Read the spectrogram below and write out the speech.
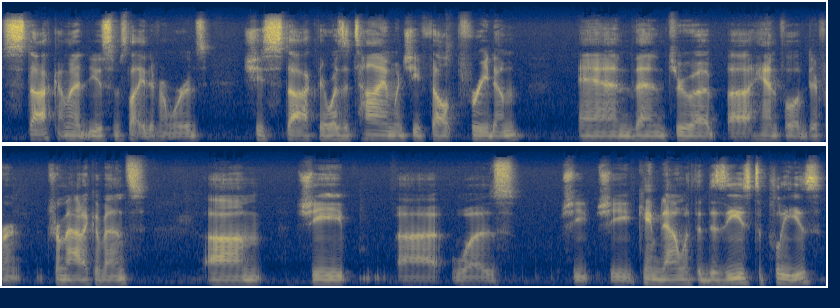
stuck. I'm going to use some slightly different words. She's stuck. There was a time when she felt freedom, and then through a, a handful of different traumatic events, um, she uh, was she she came down with the disease to please.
